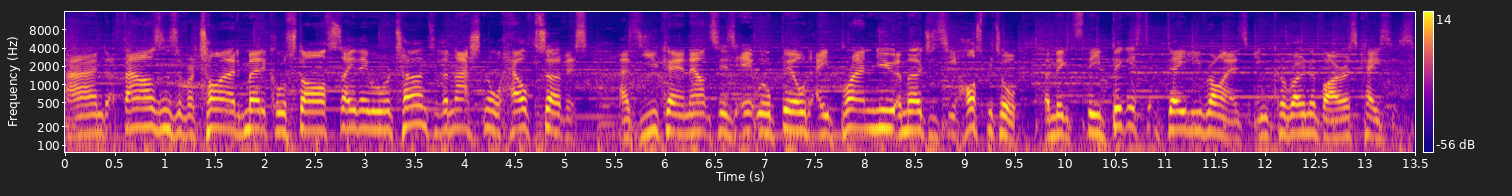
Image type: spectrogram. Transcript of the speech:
And thousands of retired medical staff say they will return to the National Health Service as the UK announces it will build a brand new emergency hospital amidst the biggest daily rise in coronavirus cases.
